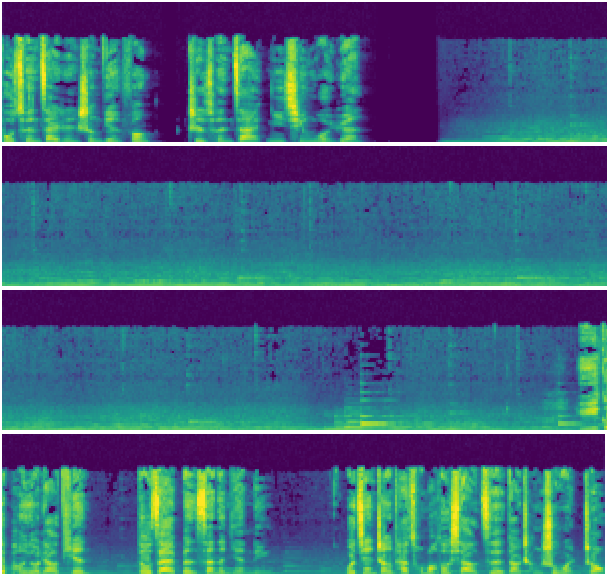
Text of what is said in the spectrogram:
不存在人生巅峰，只存在你情我愿。与一个朋友聊天，都在奔三的年龄，我见证他从毛头小子到成熟稳重，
